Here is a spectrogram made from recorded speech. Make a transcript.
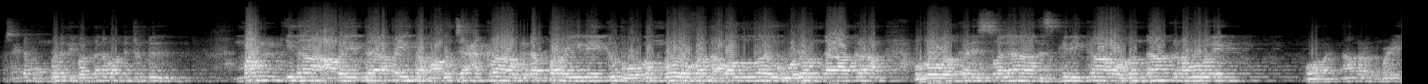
പക്ഷെ അതിന്റെ മുമ്പ് ഒരു നിബന്ധന പറഞ്ഞിട്ടുണ്ട്. മൻ ഇതാ അവൈത മർജഅക കിടപ്പറയിലേക്ക് പോകുമ്പോ പോലെ. ഉറങ്ങാൻ പോലെ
